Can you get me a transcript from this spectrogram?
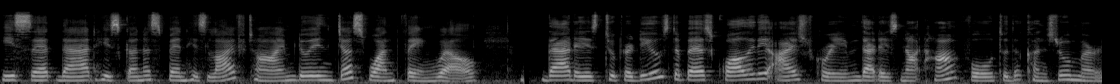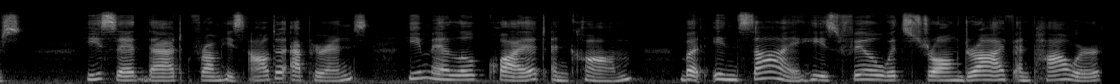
He said that he's gonna spend his lifetime doing just one thing well. That is to produce the best quality ice cream that is not harmful to the consumers. He said that from his outer appearance, he may look quiet and calm, but inside he is filled with strong drive and power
